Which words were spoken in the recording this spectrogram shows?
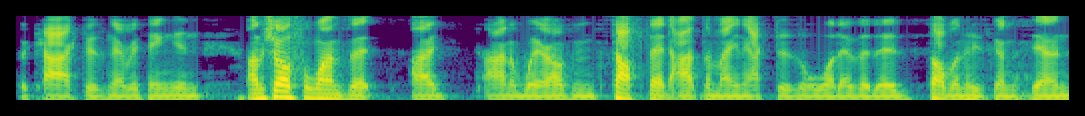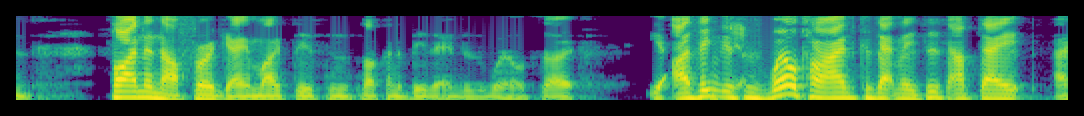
the characters and everything. And I'm sure for ones that I aren't aware of and stuff that aren't the main actors or whatever, there's someone who's going to sound fine enough for a game like this, and it's not going to be the end of the world. So yeah, I think this is well timed because that means this update. I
